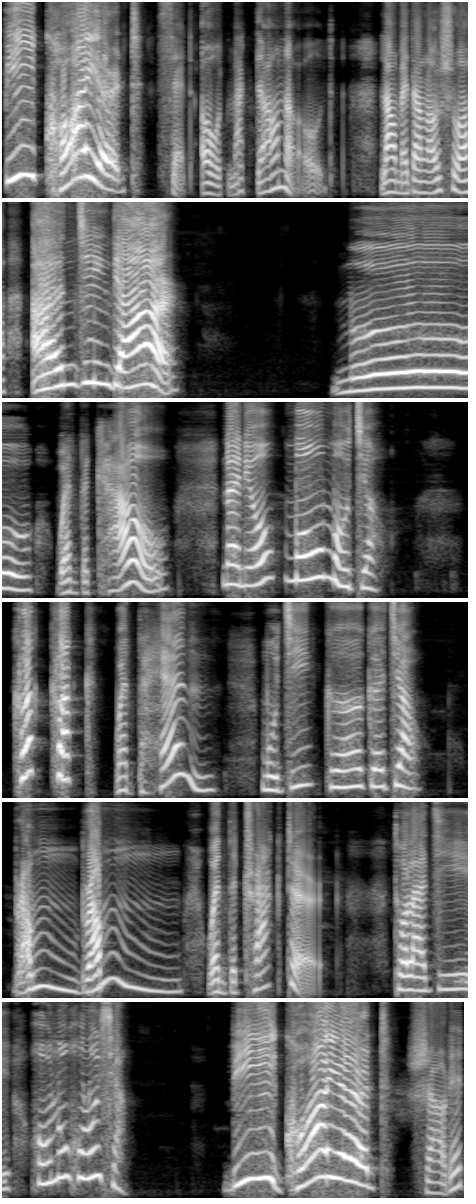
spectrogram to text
Be quiet, said old MacDonald. 老麦当劳说：“安静点儿。” Moo went the cow. 奶牛哞哞叫。Cluck cluck went the hen. 母鸡咯咯叫。Brum brum went the tractor. 拖拉机轰隆轰隆响。Be quiet! shouted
